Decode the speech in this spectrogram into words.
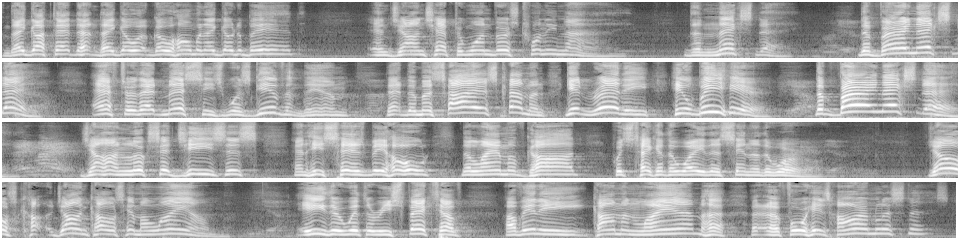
And they got that done. They go, go home and they go to bed. And John chapter 1, verse 29, the next day, the very next day, after that message was given them that the Messiah is coming, get ready, he'll be here. The very next day, John looks at Jesus and he says, Behold, the Lamb of God which taketh away the sin of the world. John calls him a lamb, either with the respect of, of any common lamb uh, uh, for his harmlessness,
